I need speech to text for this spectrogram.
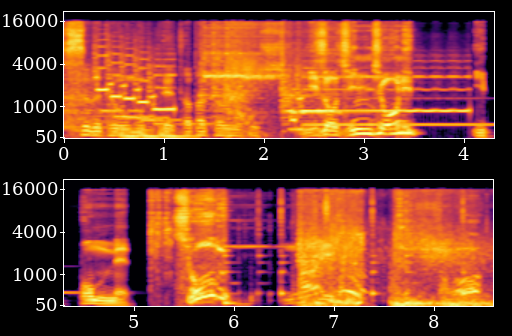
全てをもって戦うべし。いざ尋常に！一本目。勝負！参るお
